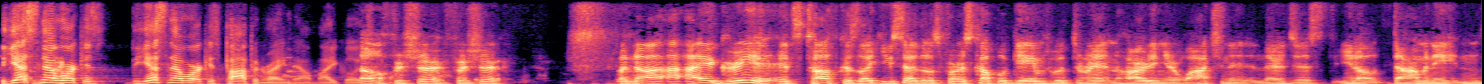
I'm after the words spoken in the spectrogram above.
the yes, Network is the Yes Network is popping right now, Michael. It's oh, for sure, for sure. But no, I, I agree. It's tough because, like you said, those first couple games with Durant and Harden, you're watching it and they're just, you know, dominating,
